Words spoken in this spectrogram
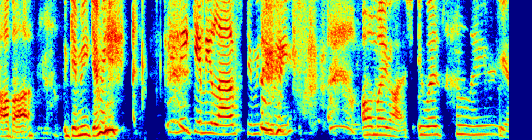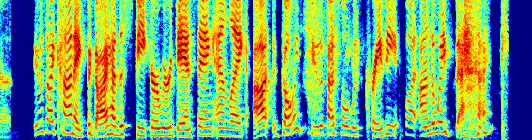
abba. Gimme gimme gimme, gimme, love. Gimme, gimme. oh my gosh it was hilarious It was iconic. The guy had the speaker. We were dancing, and like I, going to the festival was crazy. But on the way back,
